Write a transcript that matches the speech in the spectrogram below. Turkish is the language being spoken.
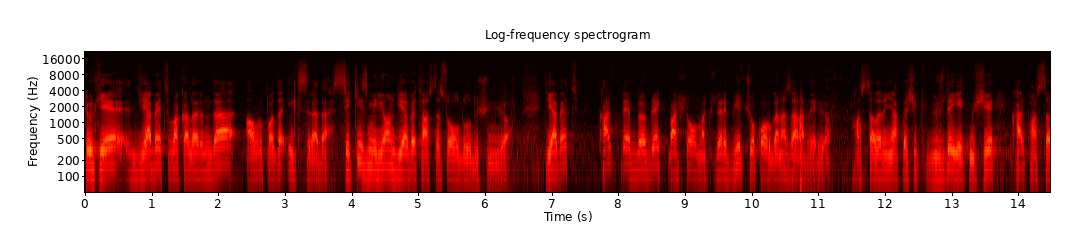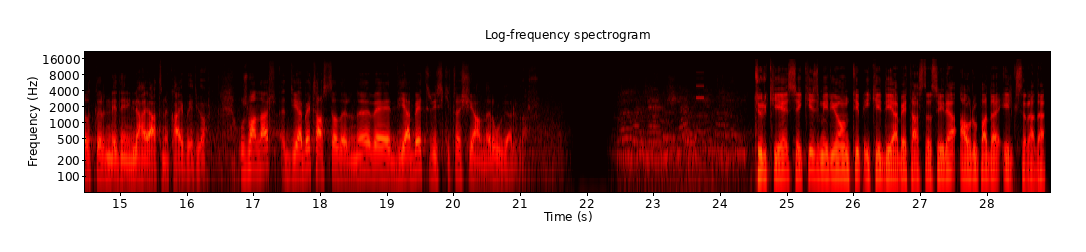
Türkiye diyabet vakalarında Avrupa'da ilk sırada. 8 milyon diyabet hastası olduğu düşünülüyor. Diyabet kalp ve böbrek başta olmak üzere birçok organa zarar veriyor. Hastaların yaklaşık %70'i kalp hastalıkları nedeniyle hayatını kaybediyor. Uzmanlar diyabet hastalarını ve diyabet riski taşıyanları uyarıyor. Türkiye 8 milyon tip 2 diyabet hastasıyla Avrupa'da ilk sırada.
